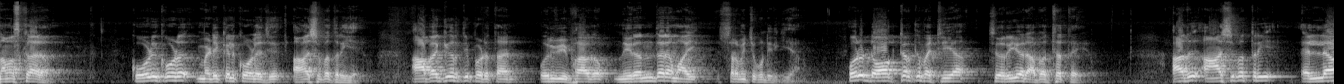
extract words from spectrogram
നമസ്കാരം. കോഴിക്കോട് മെഡിക്കൽ കോളേജ് ആശുപത്രിയെ അപകീർത്തിപ്പെടുത്താൻ ഒരു വിഭാഗം നിരന്തരമായി ശ്രമിച്ചുകൊണ്ടിരിക്കുകയാണ്. ഒരു ഡോക്ടർക്ക് പറ്റിയ ചെറിയൊരു അബദ്ധത്തെ അത് ആശുപത്രി എല്ലാ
